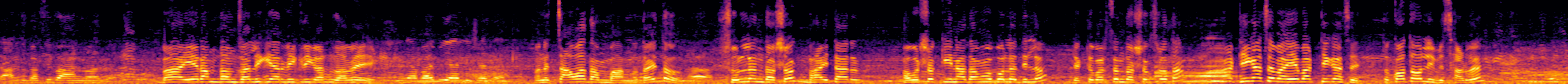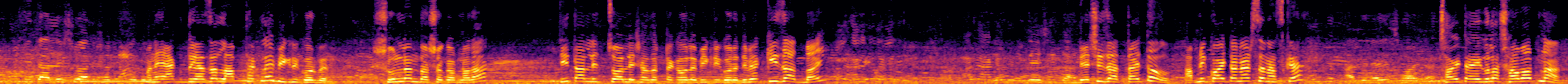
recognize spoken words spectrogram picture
দাম তো চাচ্ছি বাহান্ন হাজার। বা এরম দাম চালি কি আর বিক্রি করা যাবে? কিনা ভাই বিয়াল্লিশ হাজার। মানে চাওয়া দাম বান্ন তাই তো? হ্যাঁ। শুনলেন দর্শক ভাই তার অবশ্য কিনা দামও বলে দিল। দেখতে পাচ্ছেন দর্শক শ্রোতা? হ্যাঁ ঠিক আছে ভাই এবার ঠিক আছে। তো কত হলি ছাড়বেন। মানে এক দুই হাজার লাভ থাকলেই বিক্রি করবেন। শুনলেন দর্শক আপনারা? তেতাল্লিশ চুয়াল্লিশ হাজার টাকা হলে বিক্রি করে দিবে। কি জাত ভাই? দেশি জাত। তাই তো? আপনি কয়টা নাড়ছেন আজকে? ছয়টা। এগুলো সব আপনার?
